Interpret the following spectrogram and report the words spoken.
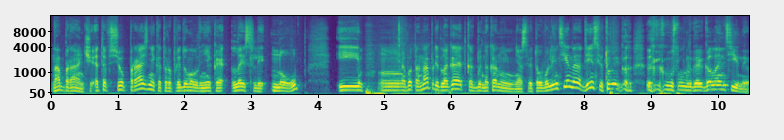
на бранче. Это все праздник, который придумала некая Лесли Ноуп, и вот она предлагает как бы накануне Дня Святого Валентина День Святой, условно говоря, Галантины.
